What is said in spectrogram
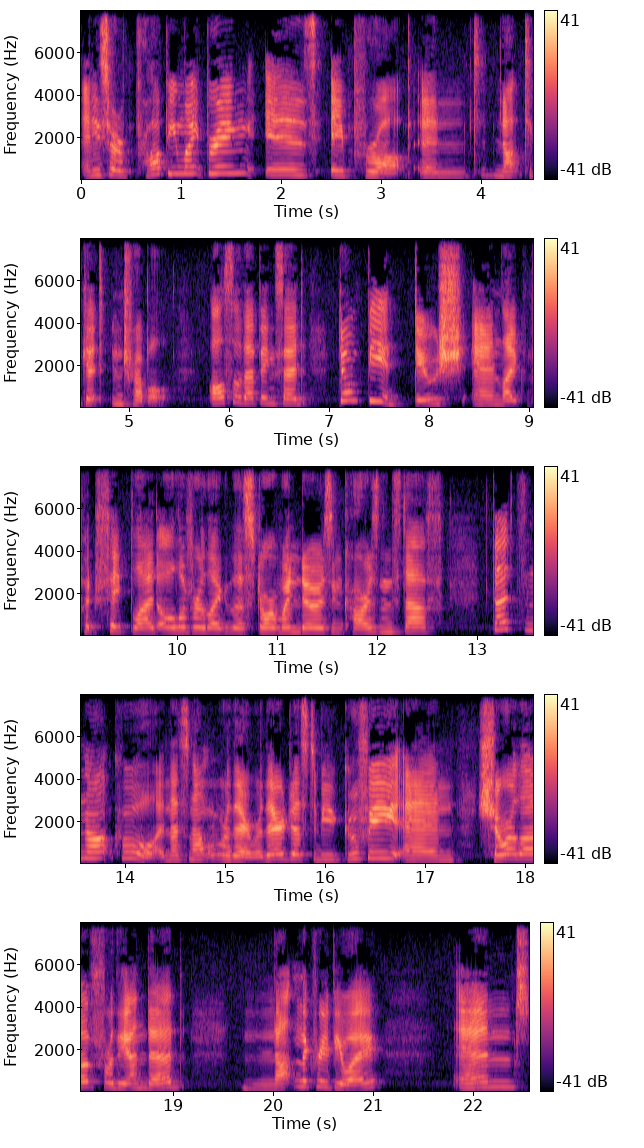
any sort of prop you might bring is a prop and not to get in trouble. Also, that being said, don't be a douche and like put fake blood all over like the store windows and cars and stuff. That's not cool, and that's not what we're there. We're there just to be goofy and show our love for the undead, not in the creepy way, and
